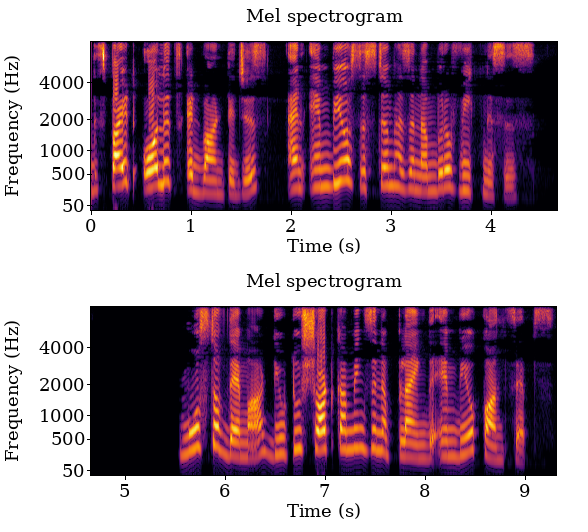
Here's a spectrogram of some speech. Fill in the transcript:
Despite all its advantages, an MBO system has a number of weaknesses. Most of them are due to shortcomings in applying the MBO concepts.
